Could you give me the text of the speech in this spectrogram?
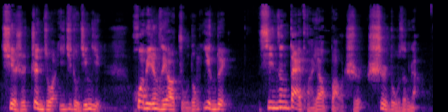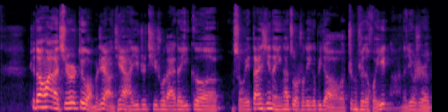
切实振作一季度经济，货币政策要主动应对，新增贷款要保持适度增长。这段话呢，其实对我们这两天啊一直提出来的一个所谓担心呢，应该做出的一个比较正确的回应啊，那就是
